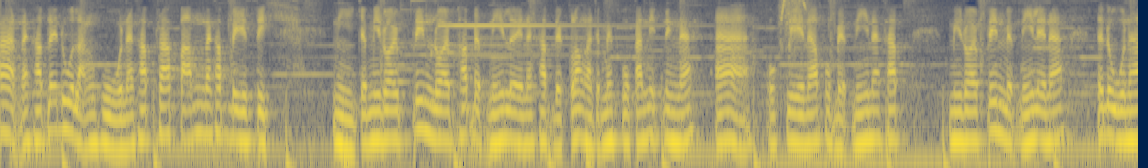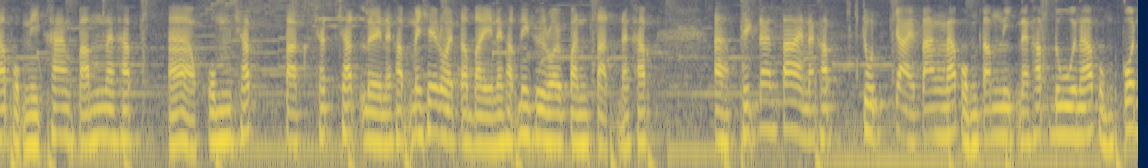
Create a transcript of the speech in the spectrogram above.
มากนะครับ และดูหลังหูนะครับพระปั๊มนะครับเบสิก นี่จะมีรอยปริ้นรอยพับแบบนี้เลยนะครับเดี๋ยวกล้องอาจจะไม่โฟกัสนิดนึงนะอ่าโอเคนะผมแบบนี้นะครับมีรอยปริ้นแบบนี้เลยนะแล้วดูนะครับผมนี่ข้างปั๊มนะครับอ่าคมชัดปักชัดๆเลยนะครับ ไม่ใช่รอยตะไบนะครับ นี่คือรอยฟันตัดนะครับ อะพลิกด้านใต้นะครับ จุดจ่ายตังค์นะผมตำหนินะครับดูนะผมก้น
